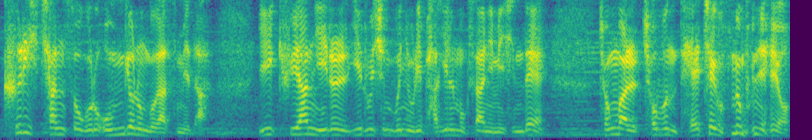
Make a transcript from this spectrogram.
크리스찬 속으로 옮겨놓은 것 같습니다. 이 귀한 일을 이루신 분이 우리 박일 목사님이신데 정말 저분 대책 없는 분이에요.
